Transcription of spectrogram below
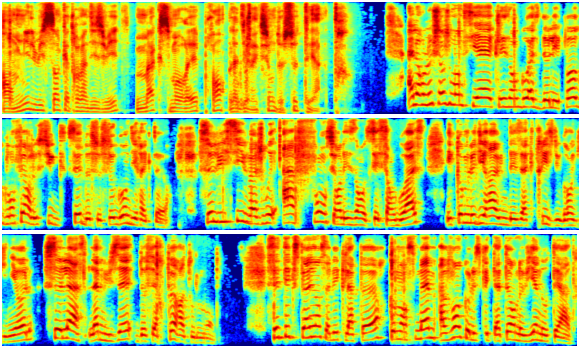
En 1898, Max Moret prend la direction de ce théâtre. Alors le changement de siècle, les angoisses de l'époque vont faire le succès de ce second directeur. Celui-ci va jouer à fond sur les ces angoisses et comme le dira une des actrices du Grand Guignol, cela l'amusait de faire peur à tout le monde. Cette expérience avec la peur commence même avant que le spectateur ne vienne au théâtre.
